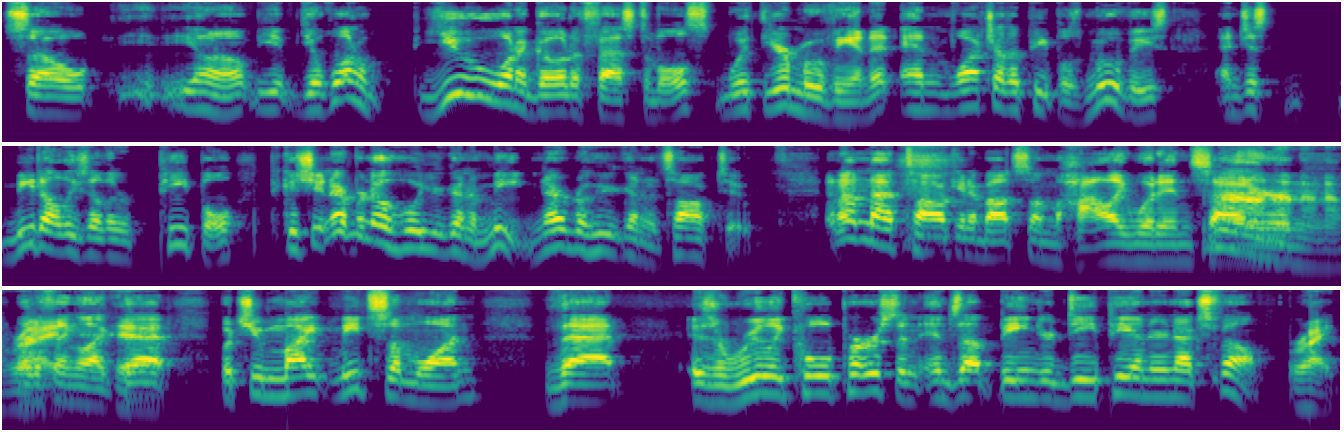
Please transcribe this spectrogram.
So you know you, you want to you want to go to festivals with your movie in it and watch other people's movies and just meet all these other people because you never know who you're going to meet. You never know who you're going to talk to. And I'm not talking about some Hollywood insider no, no, no, or anything like yeah. that. But you might meet someone that is a really cool person, ends up being your DP on your next film. Right.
